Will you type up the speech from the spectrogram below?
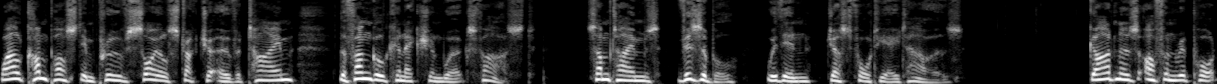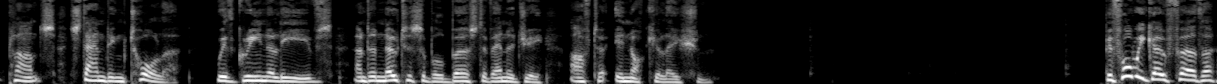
While compost improves soil structure over time, the fungal connection works fast, sometimes visible within just 48 hours. Gardeners often report plants standing taller, with greener leaves and a noticeable burst of energy after inoculation. Before we go further,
